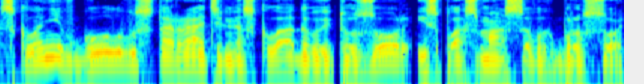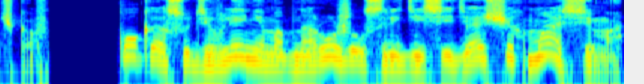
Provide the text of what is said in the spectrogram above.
склонив голову, старательно складывает узор из пластмассовых брусочков. Кока с удивлением обнаружил среди сидящих Массима.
